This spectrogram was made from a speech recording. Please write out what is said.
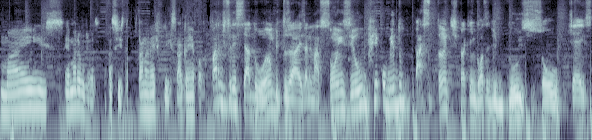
mas é maravilhoso. Assista. Tá na Netflix, tá? Ganha pão. Para diferenciar do âmbito das animações, eu recomendo bastante para quem gosta de blues, soul, jazz,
